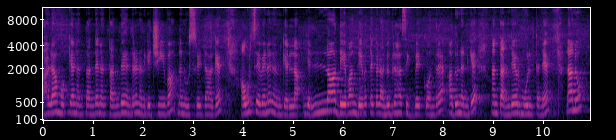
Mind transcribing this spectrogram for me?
ಬಹಳ ಮುಖ್ಯ ನನ್ನ ತಂದೆ ನನ್ನ ತಂದೆ ಅಂದರೆ ನನಗೆ ಜೀವ, ನಾನು ಉಸಿರಿದ್ದ ಹಾಗೆ. ಅವ್ರ ಸೇವೆನೇ ನನಗೆಲ್ಲ. ಎಲ್ಲ ದೇವಾನ್ ದೇವತೆಗಳ ಅನುಗ್ರಹ ಸಿಗಬೇಕು ಅಂದರೆ ಅದು ನನಗೆ ನನ್ನ ತಂದೆಯವ್ರ ಮೂಲಕನೇ. ನಾನು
